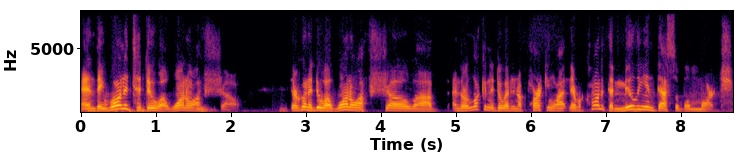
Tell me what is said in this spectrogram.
and they wanted to do a one-off show they're going to do a one-off show, uh, and they're looking to do it in a parking lot. And they were calling it the Million Decibel March.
